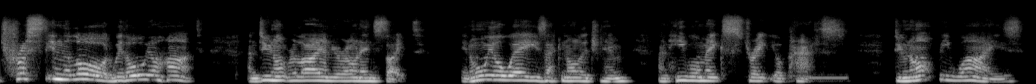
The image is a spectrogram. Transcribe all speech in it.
Trust in the Lord with all your heart and do not rely on your own insight. In all your ways, acknowledge Him, and He will make straight your paths. Do not be wise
